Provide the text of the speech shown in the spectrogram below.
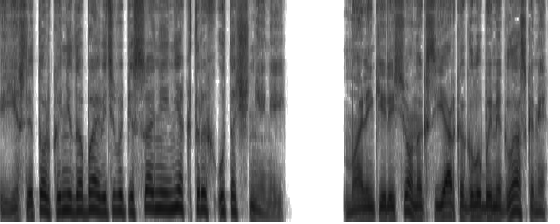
если только не добавить в описании некоторых уточнений. Маленький лисенок с ярко-голубыми глазками,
